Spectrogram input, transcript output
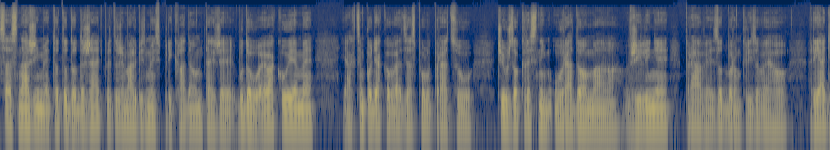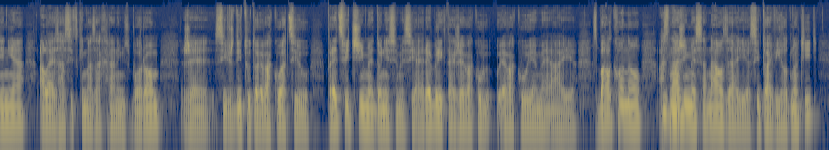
sa snažíme toto dodržať, pretože mali by sme ísť príkladom, takže budovu evakuujeme. Ja chcem poďakovať za spoluprácu či už s okresným úradom v Žiline, práve s odborom krízového riadenia, ale aj s hasickým a záchranným zborom, že si vždy túto evakuáciu precvičíme, doniesieme si aj rebrík, takže evaku, evakuujeme aj z balkónov a mm-hmm. snažíme sa naozaj si to aj vyhodnotiť,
